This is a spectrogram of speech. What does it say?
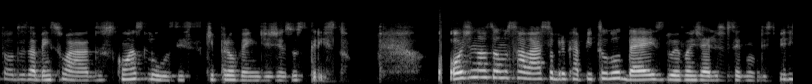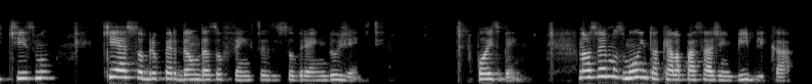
Todos abençoados com as luzes que provêm de Jesus Cristo. Hoje nós vamos falar sobre o capítulo 10 do Evangelho segundo o Espiritismo, que é sobre o perdão das ofensas e sobre a indulgência. Pois bem, nós vemos muito aquela passagem bíblica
